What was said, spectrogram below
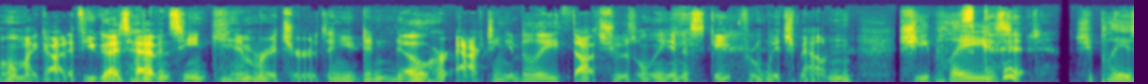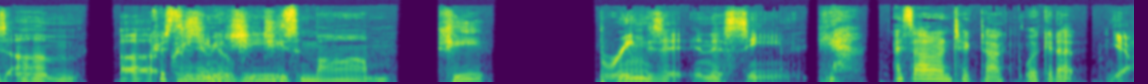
Oh my god! If you guys haven't seen Kim Richards and you didn't know her acting ability, thought she was only in Escape from Witch Mountain, she plays. She plays um uh Christina, Ricci's mom. She brings it in this scene. Yeah, I saw it on TikTok. Look it up. Yeah.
